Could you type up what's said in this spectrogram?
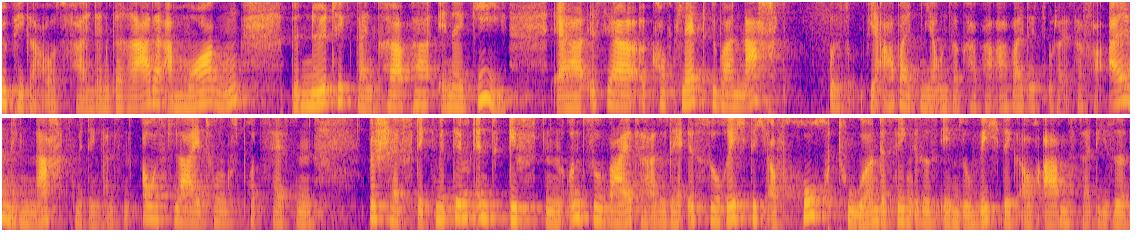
üppiger ausfallen, denn gerade am Morgen benötigt dein Körper Energie. Er ist ja komplett über Nacht also wir arbeiten ja, unser Körper arbeitet oder ist er vor allen Dingen nachts mit den ganzen Ausleitungsprozessen beschäftigt, mit dem Entgiften und so weiter. Also der ist so richtig auf Hochtouren. Deswegen ist es eben so wichtig, auch abends da diese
